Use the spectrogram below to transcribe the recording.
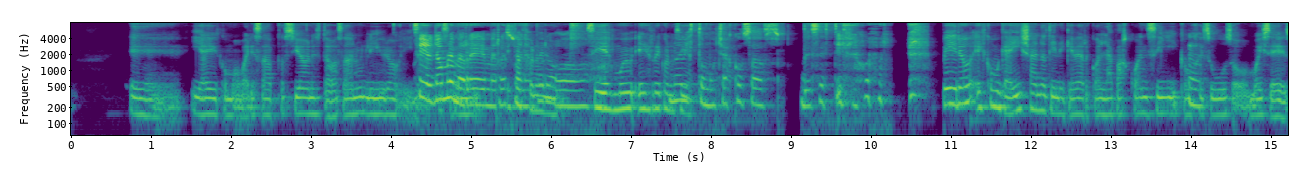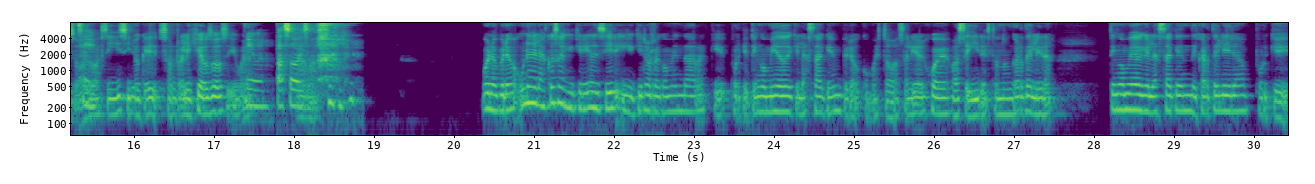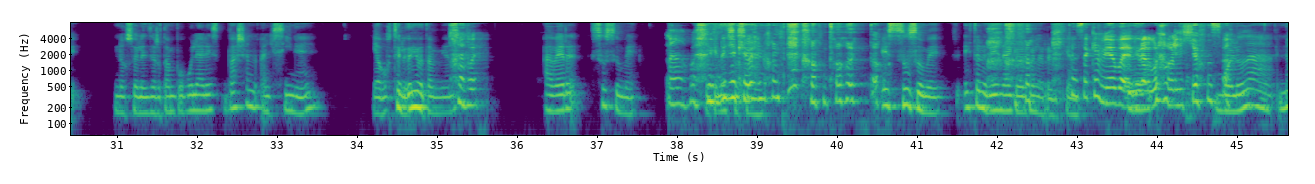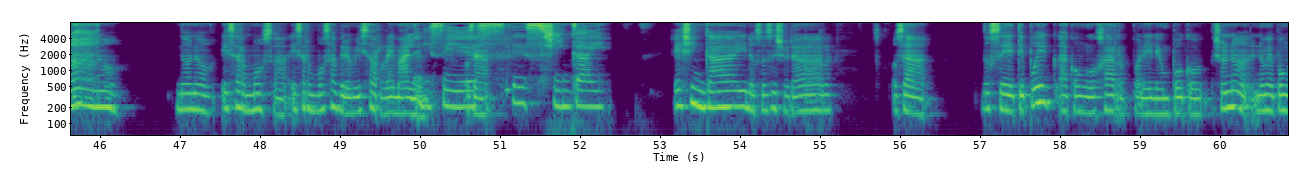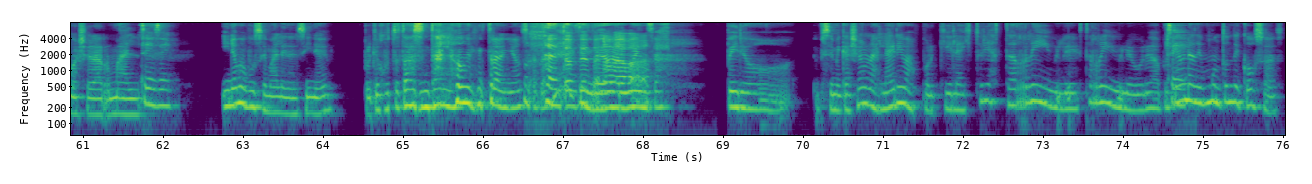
eh, y hay como varias adaptaciones, está basada en un libro. Y Sí, nada, el nombre me, re, me resuena, fueron- pero Sí, es muy es no he visto muchas cosas de ese estilo. Pero es como que ahí ya no tiene que ver con la Pascua en sí, con Mm. Jesús o Moisés o Sí. algo así, sino que son religiosos y bueno. y bueno, pasó eso. Bueno, pero una de las cosas que quería decir y que quiero recomendar, que, porque tengo miedo de que la saquen, pero como esto va a salir el jueves, va a seguir estando en cartelera, tengo miedo de que la saquen de cartelera porque no suelen ser tan populares. Vayan al cine, y a vos te lo digo también, a ver Susume. Ah, que no tiene que ver con, con todo esto. Es Susume. Esto no tiene nada que ver con la religión. Pensé que me ibas a decir alguna religiosa. Boluda, no, no, no. No, no, es hermosa, es hermosa, pero me hizo re mal. Y sí, O sea, es, es Shinkai. Es Shinkai, nos hace llorar. O sea, no sé, te puede acongojar, ponele un poco. Yo no, no me pongo a llorar mal. Sí, sí. Y no me puse mal en el cine, porque justo estaba sentada al lado de extraños. Entonces me no da vergüenza. Pero se me cayeron unas lágrimas porque la historia es terrible, es terrible, boludo. Porque Sí. habla de un montón de cosas.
